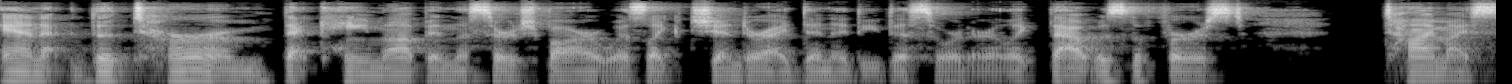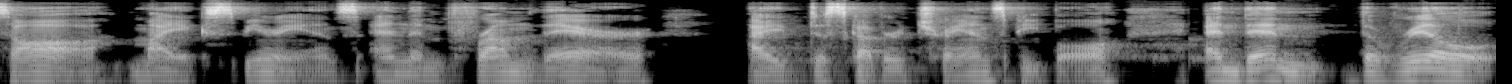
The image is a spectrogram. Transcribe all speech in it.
And the term that came up in the search bar was like gender identity disorder. Like that was the first time I saw my experience. And then from there, I discovered trans people. And then the real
